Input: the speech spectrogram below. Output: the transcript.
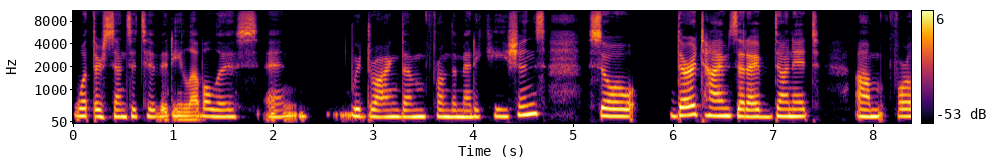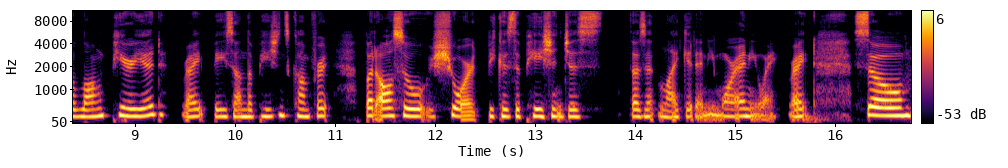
what their sensitivity level is and withdrawing them from the medications. So there are times that I've done it um, for a long period, right, based on the patient's comfort, but also short because the patient just doesn't like it anymore anyway, right? So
